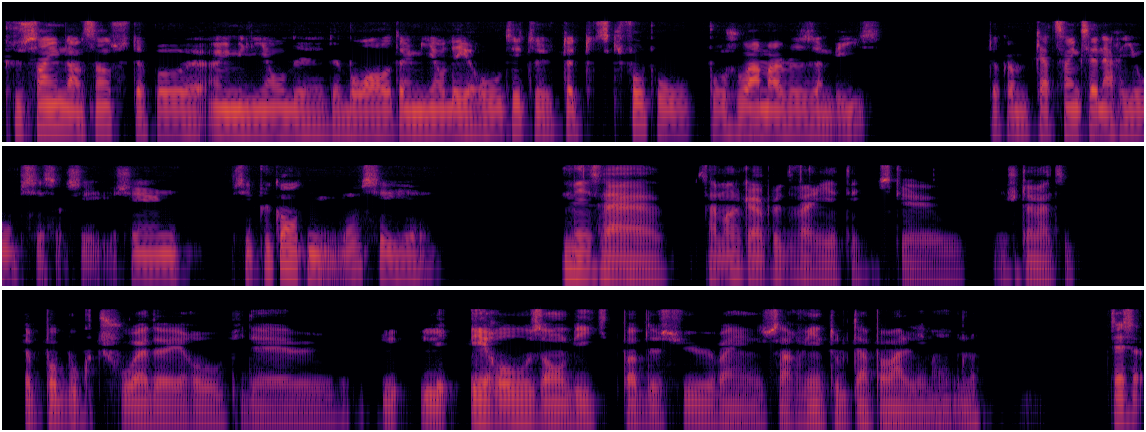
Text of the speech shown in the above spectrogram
plus simple dans le sens où t'as pas euh, un million de, de boîtes, un million d'héros, tu sais, t'as tout ce qu'il faut pour, pour jouer à Marvel Zombies. T'as comme 4-5 scénarios, pis c'est ça, c'est c'est c'est plus contenu là, c'est euh, mais ça ça manque un peu de variété parce que justement t'as pas beaucoup de choix de héros puis de les héros zombies qui te popent dessus, ben ça revient tout le temps pas mal les mêmes là. C'est ça.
